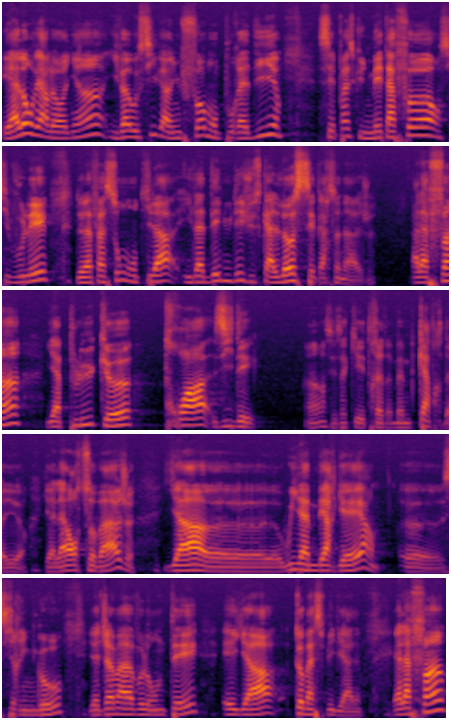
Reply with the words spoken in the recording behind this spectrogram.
Et allant vers le rien, il va aussi vers une forme, on pourrait dire, c'est presque une métaphore, si vous voulez, de la façon dont il a, il a dénudé jusqu'à l'os ses personnages. À la fin, il n'y a plus que trois idées. Hein. c'est ça qui est très, même quatre d'ailleurs. Il y a la Horde sauvage, il y a euh, William Berger, euh, Siringo, il y a Jama Volonté et il y a Thomas Millian. Et à la fin,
